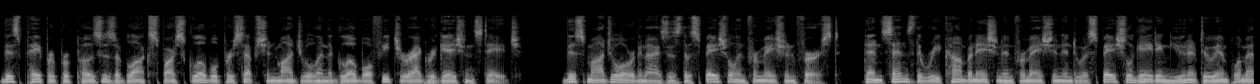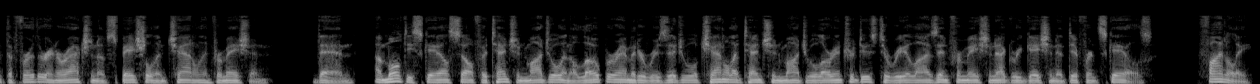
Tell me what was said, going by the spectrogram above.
This paper proposes a block sparse global perception module in the global feature aggregation stage. This module organizes the spatial information first, then sends the recombination information into a spatial gating unit to implement the further interaction of spatial and channel information. Then, a multi-scale self-attention module and a low-parameter residual channel attention module are introduced to realize information aggregation at different scales. Finally,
